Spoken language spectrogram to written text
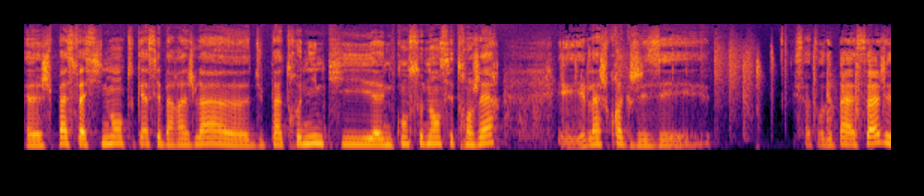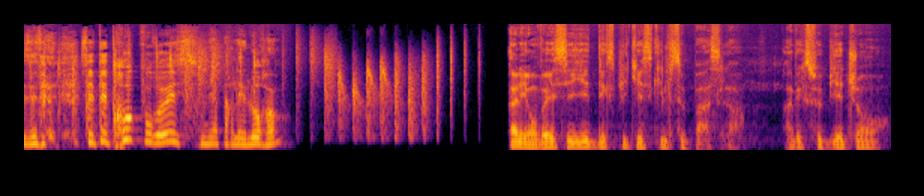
je passe facilement, en tout cas, ces barrages-là, du patronyme qui a une consonance étrangère. Et là, je crois que je les ai. Ils s'attendaient pas à ça. C'était trop pour eux. Ils se sont mis à parler lorrain. Allez, on va essayer d'expliquer ce qu'il se passe là, avec ce biais de genre.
